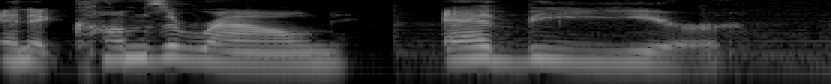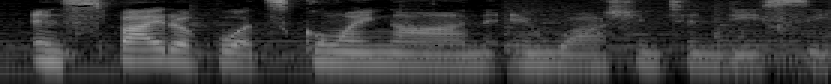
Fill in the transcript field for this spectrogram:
And it comes around every year in spite of what's going on in Washington, D.C.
